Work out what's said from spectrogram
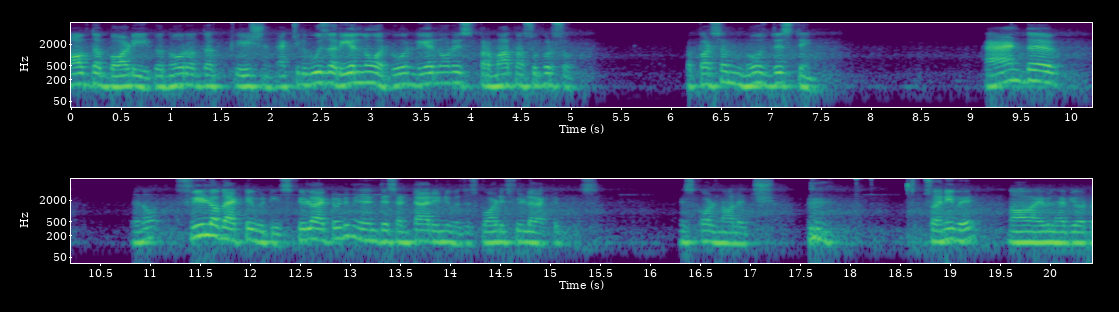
of the body, the knower of the creation, actually, who is the real knower? Who- Real knower is Paramatma, Super Soul. The person knows this thing and the you know field of the activities. Field of activity means this entire universe, this body's field of activities is called knowledge. so anyway now i will have your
